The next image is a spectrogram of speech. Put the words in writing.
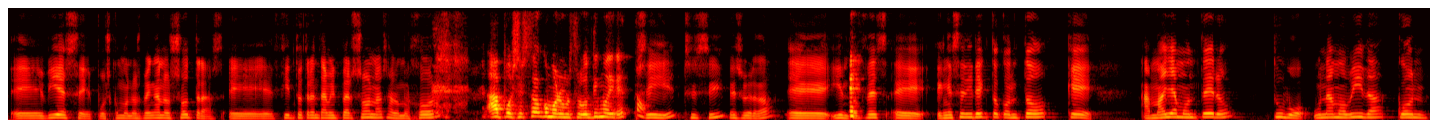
eh, viese, pues como nos ven a nosotras, eh, 130.000 personas a lo mejor. Ah, pues esto como en nuestro último directo. Sí, sí, sí, es verdad. Eh, y entonces, eh, en ese directo contó que Amaya Montero tuvo una movida con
